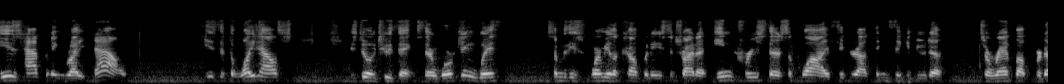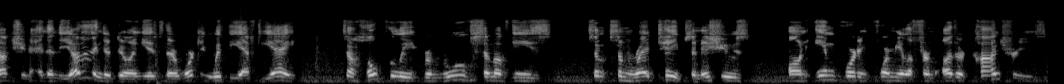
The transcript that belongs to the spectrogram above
is happening right now is that the White House is doing two things. They're working with some of these formula companies to try to increase their supply, figure out things they can do to, to ramp up production. And then the other thing they're doing is they're working with the FDA to hopefully remove some of these, some, some red tape, some issues on importing formula from other countries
